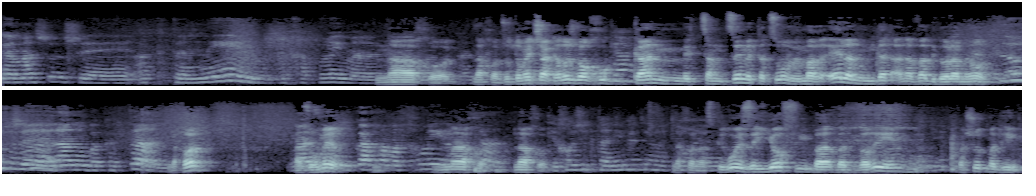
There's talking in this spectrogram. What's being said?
גם משהו שהקטנים מכפרים על... נכון, נכון. זאת אומרת שהקדוש ברוך הוא כן. כאן מצמצם את עצמו ומראה לנו מידת ענווה גדולה מאוד, התלות שלנו בקטן. נכון? אז הוא אומר, נכון. נכון. ככל שקטנים יותר... נכון, אז תראו איזה יופי בדברים, פשוט מדהים.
